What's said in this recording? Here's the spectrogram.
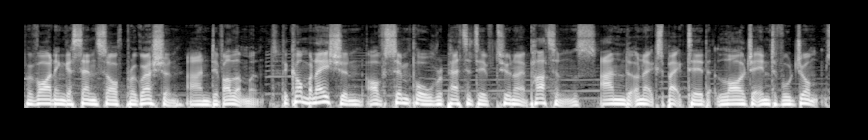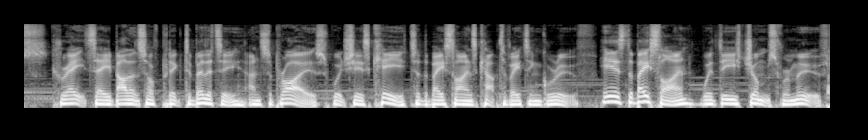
providing a sense of progression and development. The combination of simple repetitive two-note patterns and unexpected larger interval jumps creates a balance of predictability and surprise, which is key to the bassline's captivating groove. Here's the bassline with these jumps removed.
